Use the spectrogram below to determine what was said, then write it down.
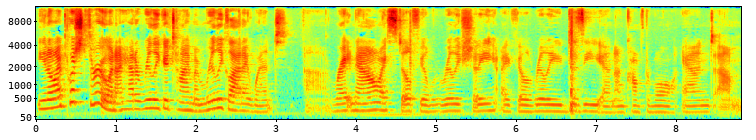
you know, I pushed through and I had a really good time. I'm really glad I went. Uh, right now, I still feel really shitty. I feel really dizzy and uncomfortable, and um,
